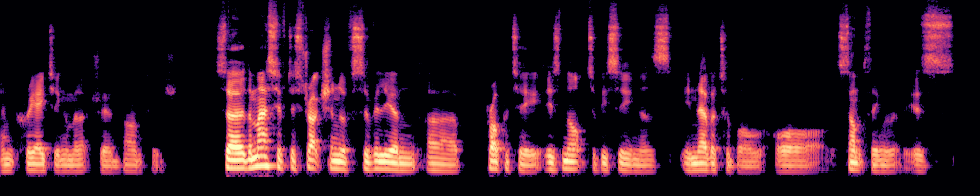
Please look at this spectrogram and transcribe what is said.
and creating a military advantage. So the massive destruction of civilian uh, property is not to be seen as inevitable or something that is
